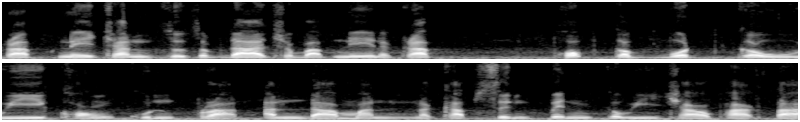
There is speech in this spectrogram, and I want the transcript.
ครับเนชั่นสุดสัปดาห์ฉบับนี้นะครับ พบกับบทกวีของคุณปราดอันดามันนะครับ ซึ่งเป็นกวีชาวภาคใต้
